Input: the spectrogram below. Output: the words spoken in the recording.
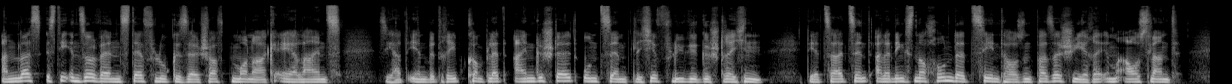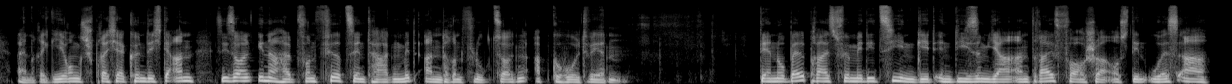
Anlass ist die Insolvenz der Fluggesellschaft Monarch Airlines. Sie hat ihren Betrieb komplett eingestellt und sämtliche Flüge gestrichen. Derzeit sind allerdings noch 110.000 Passagiere im Ausland. Ein Regierungssprecher kündigte an, sie sollen innerhalb von 14 Tagen mit anderen Flugzeugen abgeholt werden. Der Nobelpreis für Medizin geht in diesem Jahr an drei Forscher aus den USA.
